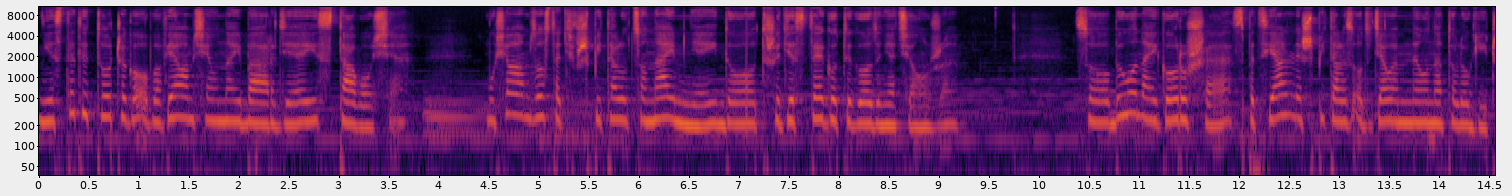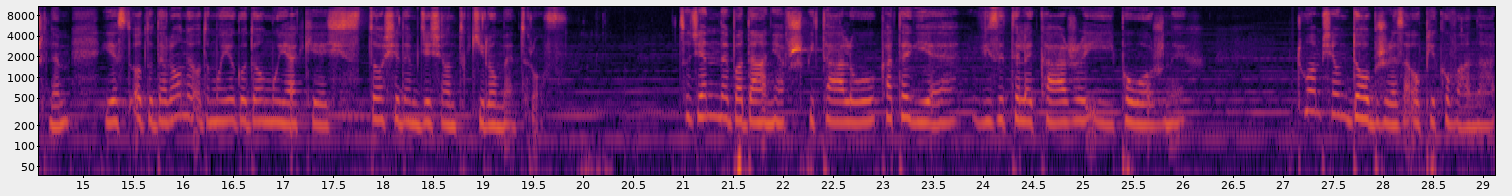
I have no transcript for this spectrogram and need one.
Niestety to, czego obawiałam się najbardziej, stało się. Musiałam zostać w szpitalu co najmniej do 30 tygodnia ciąży. Co było najgorsze, specjalny szpital z oddziałem neonatologicznym jest oddalony od mojego domu jakieś 170 kilometrów. Codzienne badania w szpitalu, KTG, wizyty lekarzy i położnych. Czułam się dobrze zaopiekowana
